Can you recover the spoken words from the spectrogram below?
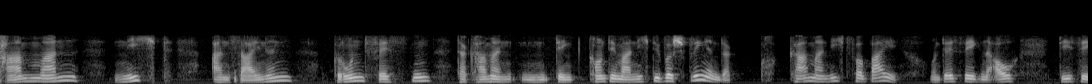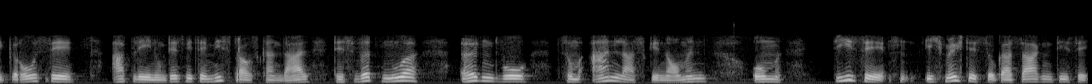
kam man nicht an seinen Grundfesten, da kam man, den konnte man nicht überspringen, da kam man nicht vorbei. Und deswegen auch diese große Ablehnung, das mit dem Missbrauchsskandal, das wird nur irgendwo zum Anlass genommen, um diese, ich möchte es sogar sagen, diese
